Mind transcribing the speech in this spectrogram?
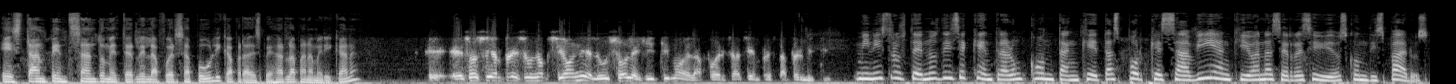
¿están pensando meterle la fuerza pública para despejar la Panamericana? Eh, eso siempre es una opción y el uso legítimo de la fuerza siempre está permitido. Ministro, usted nos dice que entraron con tanquetas porque sabían que iban a ser recibidos con disparos.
